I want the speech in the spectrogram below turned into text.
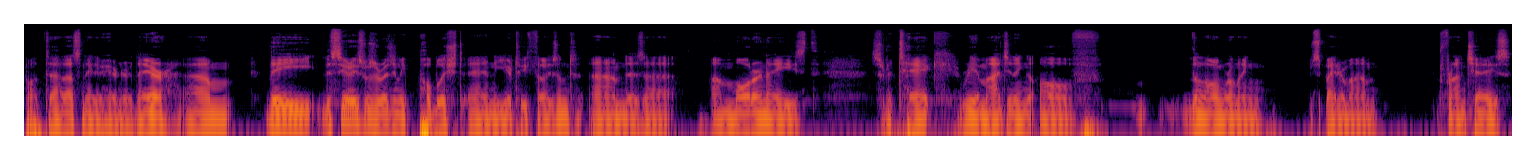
But that's neither here nor there. Um, the the series was originally published in the year 2000 and is a a modernized sort of tech reimagining of the long running Spider-Man franchise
